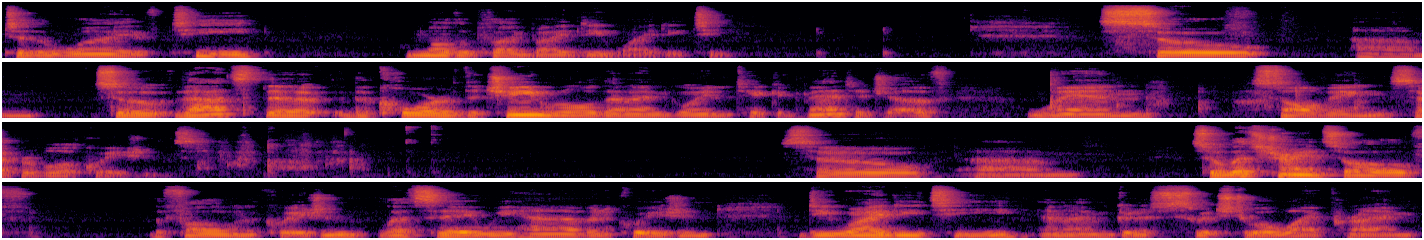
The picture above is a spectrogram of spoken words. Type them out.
to the y of t multiplied by dy dt. So, um, so that's the, the core of the chain rule that I'm going to take advantage of when solving separable equations. So, um, so let's try and solve the following equation. Let's say we have an equation dy dt, and I'm going to switch to a y prime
